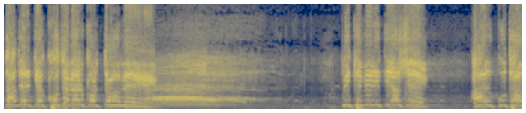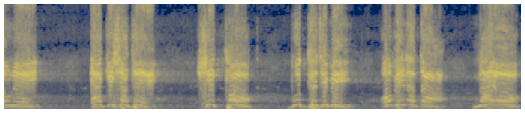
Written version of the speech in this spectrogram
তাদেরকে খুঁজে বের করতে হবে। পৃথিবীর ইতিহাসে আর কোথাও নেই। একই সাথে শিক্ষক, বুদ্ধিজীবী, অভিনেতা, নায়ক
